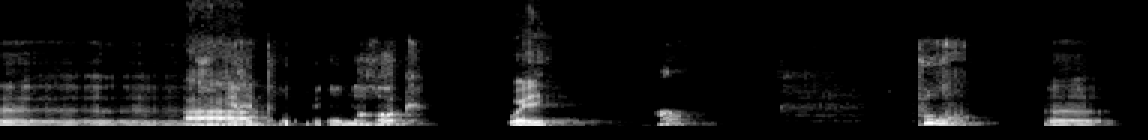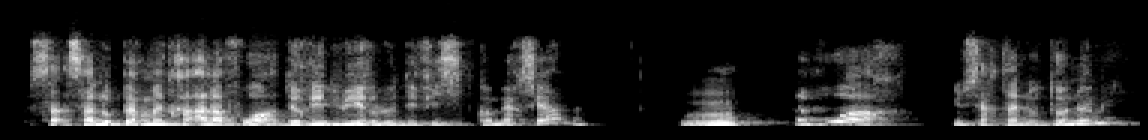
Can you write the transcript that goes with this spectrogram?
euh, ah. produire au Maroc. Oui. Hein, pour, ça, ça, nous permettra à la fois de réduire le déficit commercial, Mmh. d'avoir une certaine autonomie,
